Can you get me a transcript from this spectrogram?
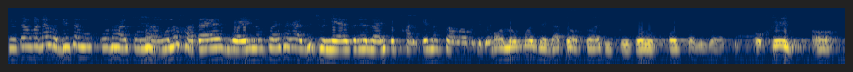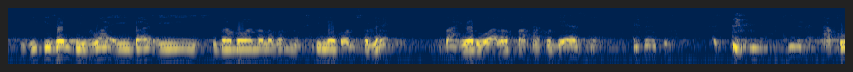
দুটা মানে সুধিছে মোক কোন হয় কোন হয়। বোলো সদায় বোৱাৰী নচোৱাই থাকে আজি ধুনীয়া এজনী লৈ আহিছো ভালকে নচোৱাবা বুলি কৈছে। অলপ মই জেগাটো আঁতৰাই দিছোঁ বৰ ওখ ছোৱালীগৰাকী। অসীম অঁ। যিকেইজন বিহুৱা এইবাৰ এই সীমা মৰাণৰ লগত নুঠিলে মঞ্চলে বাহিৰত ৱালত মাথা খুন্দিয়াই আছে। আকৌ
